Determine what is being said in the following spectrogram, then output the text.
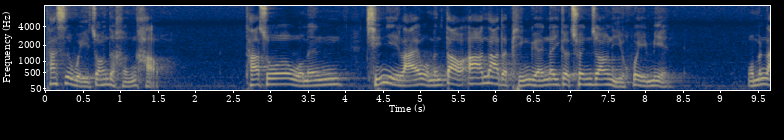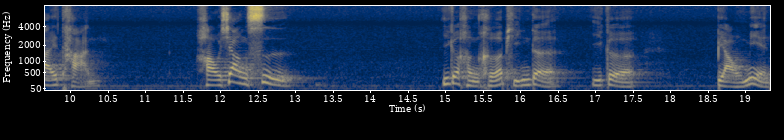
他是伪装的很好。他说：“我们请你来，我们到阿纳的平原那一个村庄里会面，我们来谈。”好像是一个很和平的一个表面，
